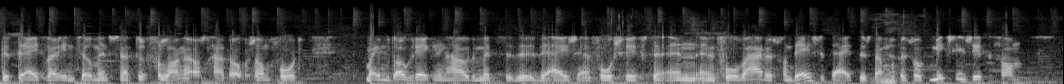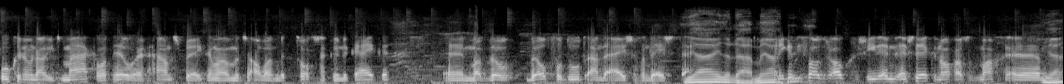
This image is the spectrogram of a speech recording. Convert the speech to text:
de, tijd waarin veel mensen naar terug verlangen als het gaat over Zandvoort. Maar je moet ook rekening houden met de, de eisen en voorschriften en, en voorwaarden van deze tijd. Dus daar ja. moet een soort mix in zitten van hoe kunnen we nou iets maken wat heel erg aanspreekt en waar we met z'n allen met trots naar kunnen kijken. Uh, maar wel, wel voldoet aan de eisen van deze tijd. Ja, inderdaad. Maar ja, en ik heb die foto's ook gezien. En, en sterker nog, als het mag... Uh, ja.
